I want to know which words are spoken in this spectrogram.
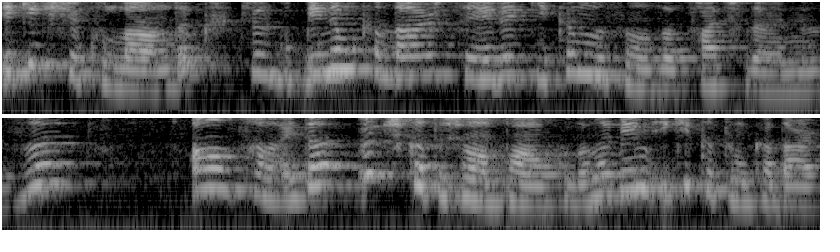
İki kişi kullandık. Siz benim kadar seyrek yıkamasanız da saçlarınızı 6 ayda 3 katı şampuan kullanır. Benim 2 katım kadar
